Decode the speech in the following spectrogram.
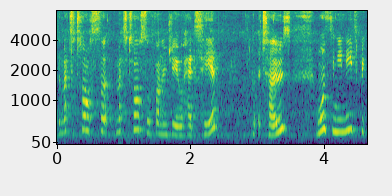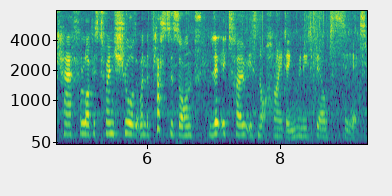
the metatarsal, metatarsal phalangeal heads here at the toes. One thing you need to be careful of is to ensure that when the plaster's on, the little toe is not hiding. We need to be able to see it.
